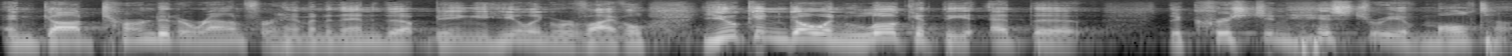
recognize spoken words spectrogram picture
and God turned it around for him and it ended up being a healing revival. You can go and look at the at the, the Christian history of Malta.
